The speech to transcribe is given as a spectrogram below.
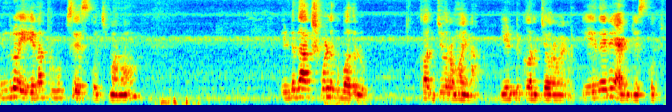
ఇందులో ఏమైనా ఫ్రూట్స్ వేసుకోవచ్చు మనం. ఎండు పళ్ళకు బదులు ఖర్జూరమైనా ఎండు ఖర్జూరమైన ఏదైనా యాడ్ చేసుకోవచ్చు.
